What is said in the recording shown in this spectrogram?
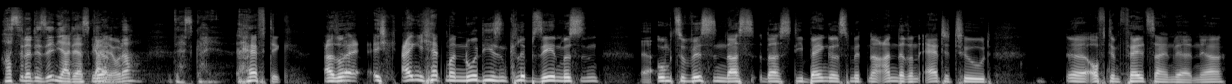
Hast du das gesehen? Ja, der ist geil, Ja. oder? Der ist geil. Heftig. Also äh, ich, eigentlich hätte man nur diesen Clip sehen müssen, Ja. um zu wissen, dass, dass die Bengals mit einer anderen Attitude äh, auf dem Feld sein werden, ja.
